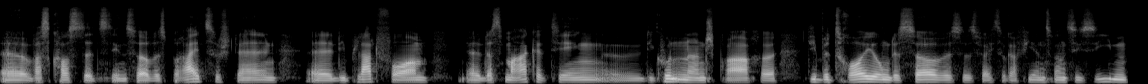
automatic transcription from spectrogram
was kostet es, den Service bereitzustellen, äh, die Plattform, äh, das Marketing, äh, die Kundenansprache, die Betreuung des Services, vielleicht sogar 24-7.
